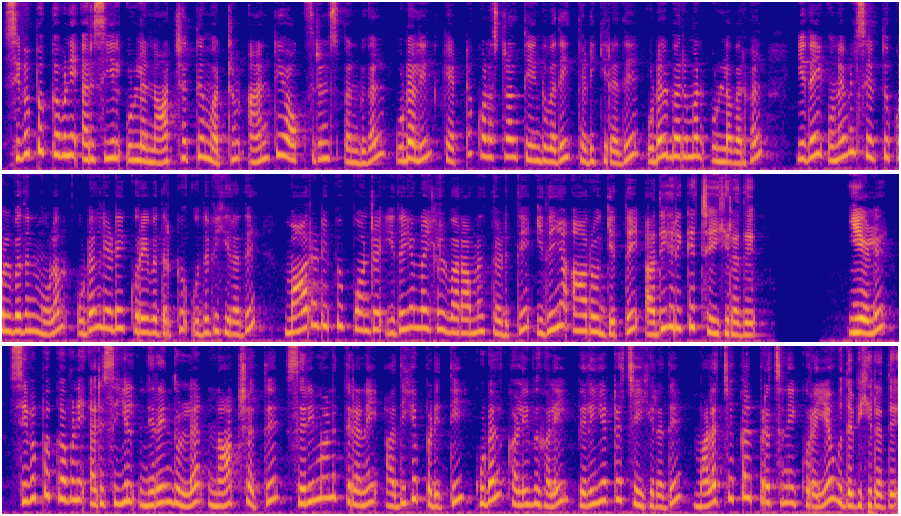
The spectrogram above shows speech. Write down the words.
சிவப்பு கவனி அரிசியில் உள்ள நார்ச்சத்து மற்றும் ஆன்டி ஆக்சிடென்ட்ஸ் பண்புகள் உடலில் கெட்ட கொலஸ்ட்ரால் தேங்குவதை தடுக்கிறது. உடல் பருமன் உள்ளவர்கள் இதை உணவில் சேர்த்துக்கொள்வதன் மூலம் உடல் எடை குறைவதற்கு உதவுகிறது. மாரடைப்பு போன்ற இதய நோய்கள் வராமல் தடுத்து இதய ஆரோக்கியத்தை அதிகரிக்கச் செய்கிறது. ஏழு சிவப்பு கவனி அரிசியில் நிறைந்துள்ள நார்ச்சத்து செரிமான திறனை அதிகப்படுத்தி குடல் கழிவுகளை வெளியேற்றச் செய்கிறது. மலச்சிக்கல் பிரச்சனை குறைய உதவுகிறது.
